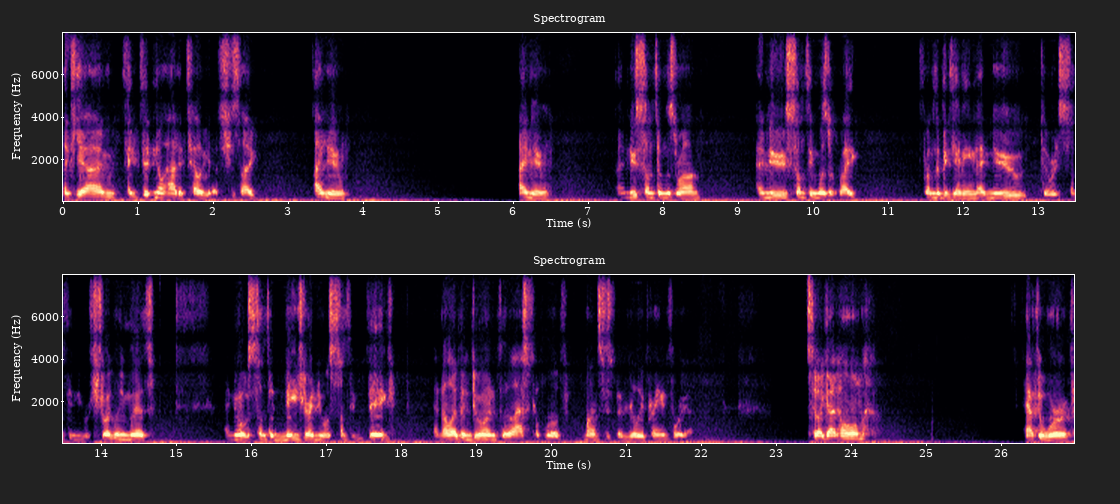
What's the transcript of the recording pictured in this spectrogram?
Like, yeah, I, I didn't know how to tell you. She's like, "I knew." I knew. I knew something was wrong. I knew something wasn't right from the beginning. I knew there was something you were struggling with. I knew it was something major. I knew it was something big. And all I've been doing for the last couple of months has been really praying for you. So I got home after work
